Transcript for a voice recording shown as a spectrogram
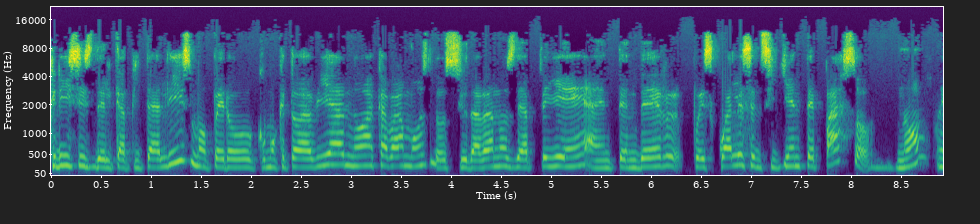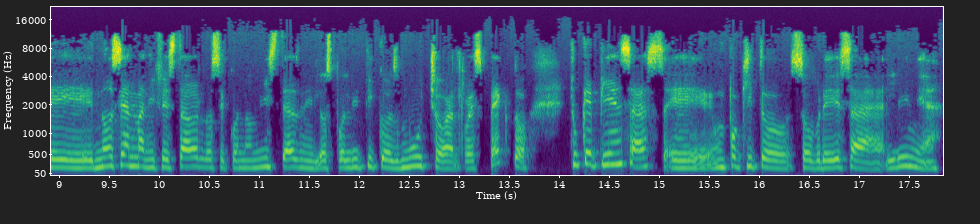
crisis del capitalismo, pero como que todavía no acabamos los ciudadanos de a pie a entender pues cuál es el siguiente paso, ¿no? Eh, no se han manifestado los economistas ni los políticos mucho al respecto. ¿Tú qué piensas eh, un poquito sobre esa línea?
